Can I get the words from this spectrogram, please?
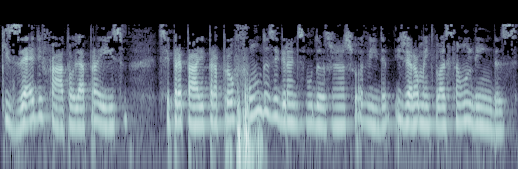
quiser de fato olhar para isso, se prepare para profundas e grandes mudanças na sua vida, e geralmente elas são lindas.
